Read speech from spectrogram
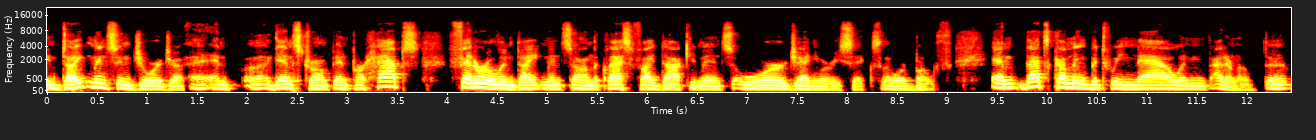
indictments in Georgia uh, and uh, against Trump and perhaps federal indictments on the classified documents or January 6th or both. And that's coming between now and I don't know, the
